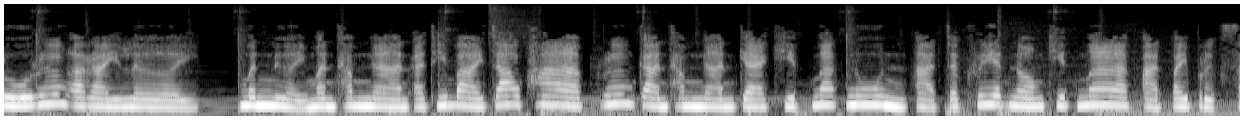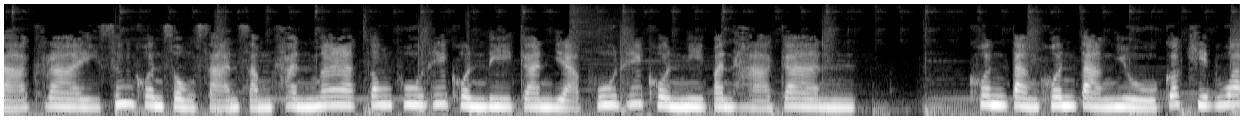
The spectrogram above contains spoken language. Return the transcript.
รู้เรื่องอะไรเลย มันเหนื่อยมันทำงานอธิบายเจ้าภาพ เรื่องการทำงานแกคิดมากนุ่น อาจจะเครียดน้องคิดมาก อาจไปปรึกษาใคร ซึ่งคนส่งสารสำคัญมากต้องพูดให้คนดีกันอย่าพูดให้คนมีปัญหากัน คนต่างคนต่างอยู่ก็คิดว่า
